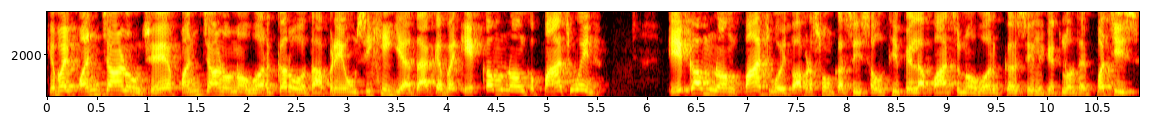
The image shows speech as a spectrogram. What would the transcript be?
કે ભાઈ પંચાણું છે, પંચાણુંનો વર્ગ કરવો તો આપણે એવું શીખી ગયા હતા કે ભાઈ એકમનો અંક પાંચ હોય ને એકમનો અંક પાંચ હોય તો આપણે શું કરશી? સૌથી પહેલાં પાંચનો વર્ગ કરશે. એટલે કેટલો થાય? પચીસ.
